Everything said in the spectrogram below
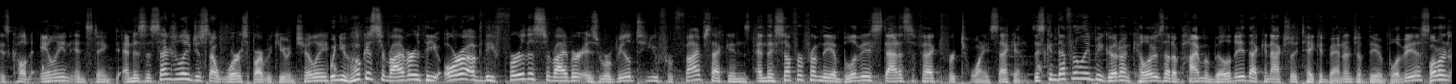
is called Alien Instinct and is essentially just a worse barbecue and chili. When you hook a survivor, the aura of the furthest survivor is revealed to you for 5 seconds and they suffer from the oblivious status effect for 20 seconds. This can definitely be good on killers that have high mobility that can actually take advantage of the oblivious, but on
